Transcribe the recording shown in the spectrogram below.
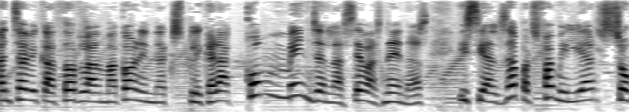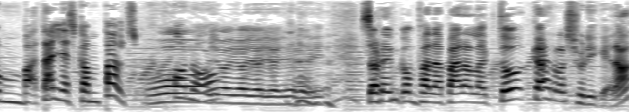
En Xavi Cazorla, el Macón, ens explicarà com mengen les seves nenes i si els àpats familiars són batalles campals o no. Oi, oi, oi, oi, oi. Sabrem com fa de pare l'actor Carles Xuriguera.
